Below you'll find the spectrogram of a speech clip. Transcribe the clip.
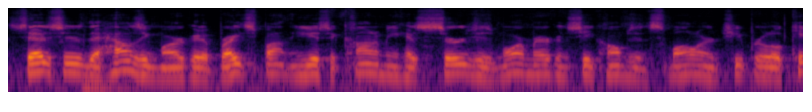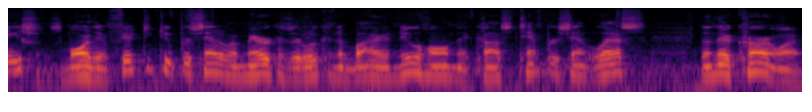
Says here the housing market, a bright spot in the U.S. economy, has surged as more Americans seek homes in smaller and cheaper locations. More than 52% of Americans are looking to buy a new home that costs 10% less than their current one,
